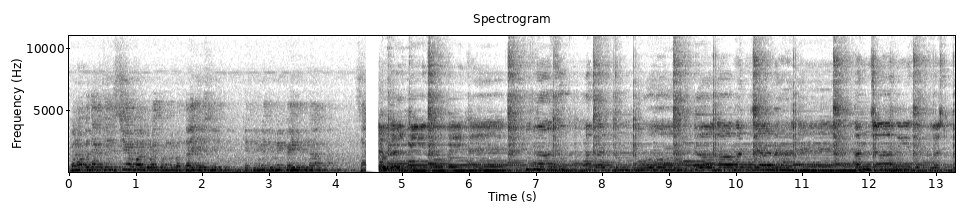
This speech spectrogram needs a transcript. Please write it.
ઘણા બધા કેસ છે અમારી જોડે, તમને બતાવીએ છીએ. कि धीमे धीमे कई इतना गलती हो गई है अगर तुम हो, लोहा बन जाना है। अनजानी रिक्वेस्ट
